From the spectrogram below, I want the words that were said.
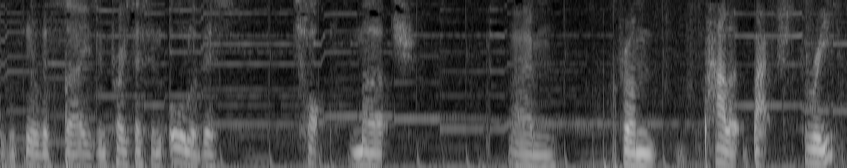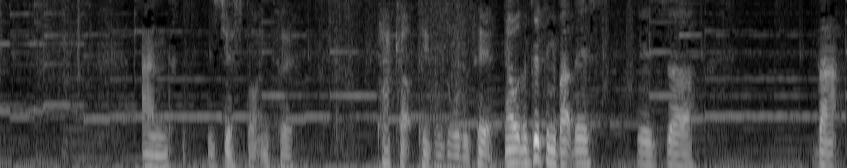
you can see all this. Uh, he's been processing all of this top merch um, from pallet batch three and is just starting to pack up people's orders here. Now, the good thing about this is uh, that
